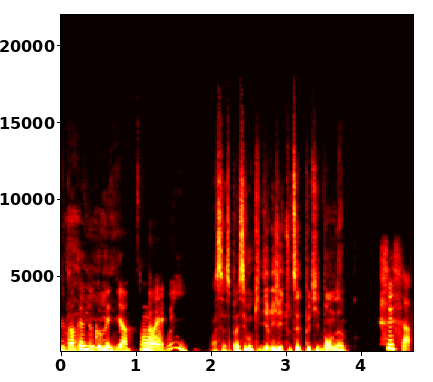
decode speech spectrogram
une Ah vingtaine de oui. comédiens. Ah oui. ah, Ça se passe. C'est vous qui dirigez toute cette petite bande-là? c'est ça.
